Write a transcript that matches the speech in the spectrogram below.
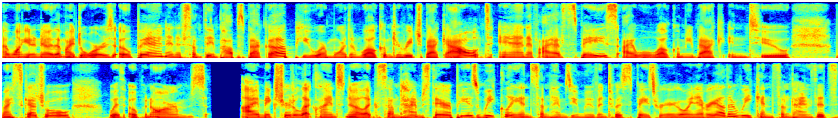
I want you to know that my door is open, and if something pops back up, you are more than welcome to reach back out. And if I have space, I will welcome you back into my schedule with open arms. I make sure to let clients know like sometimes therapy is weekly and sometimes you move into a space where you're going every other week and sometimes it's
